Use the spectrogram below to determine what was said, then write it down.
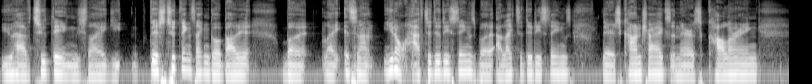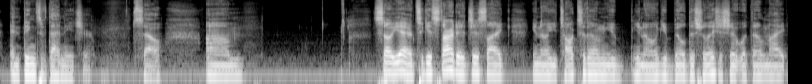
you have two things like you, there's two things i can go about it but like it's not you don't have to do these things but i like to do these things. There's contracts and there's collaring and things of that nature. So um so yeah to get started just like you know you talk to them you you know you build this relationship with them like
